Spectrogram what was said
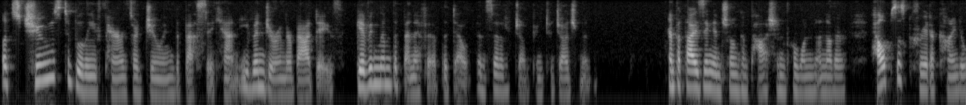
Let's choose to believe parents are doing the best they can, even during their bad days, giving them the benefit of the doubt instead of jumping to judgment. Empathizing and showing compassion for one another helps us create a kinder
